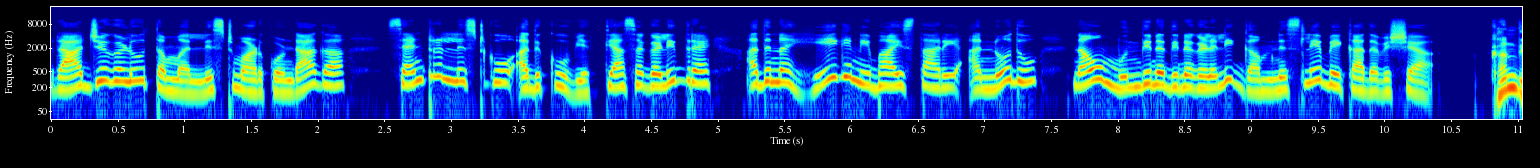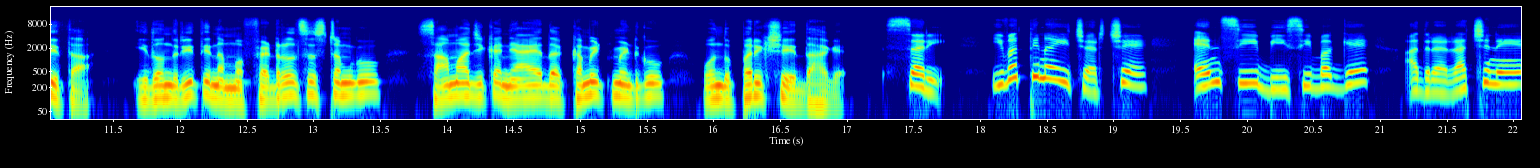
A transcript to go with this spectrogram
ರಾಜ್ಯಗಳು ತಮ್ಮ ಲಿಸ್ಟ್ ಮಾಡ್ಕೊಂಡಾಗ ಸೆಂಟ್ರಲ್ ಲಿಸ್ಟ್ಗೂ ಅದಕ್ಕೂ ವ್ಯತ್ಯಾಸಗಳಿದ್ರೆ ಅದನ್ನ ಹೇಗೆ ನಿಭಾಯಿಸ್ತಾರೆ ಅನ್ನೋದು ನಾವು ಮುಂದಿನ ದಿನಗಳಲ್ಲಿ ಗಮನಿಸಲೇಬೇಕಾದ ವಿಷಯ. ಖಂಡಿತ. ಇದೊಂದು ರೀತಿ ನಮ್ಮ ಫೆಡರಲ್ ಸಿಸ್ಟಮ್ಗೂ ಸಾಮಾಜಿಕ ನ್ಯಾಯದ ಕಮಿಟ್ಮೆಂಟ್ಗೂ ಒಂದು ಪರೀಕ್ಷೆ ಇದ್ದ ಹಾಗೆ. ಸರಿ ಇವತ್ತಿನ ಈ ಚರ್ಚೆ ಎನ್ ಸಿ ಬಗ್ಗೆ ಅದರ ರಚನೆ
